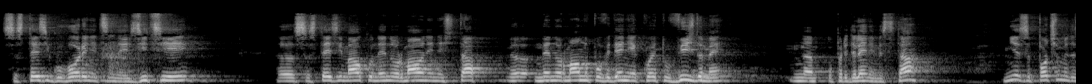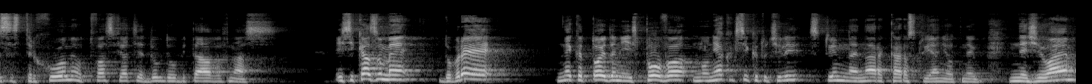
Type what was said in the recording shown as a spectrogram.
С тези говореници на езици, с тези малко ненормални неща, ненормално поведение, което виждаме на определени места, ние започваме да се страхуваме от това Святия Дух да обитава в нас. И си казваме, добре, нека Той да ни изпълва, но някак си като че ли стоим на една ръка разстояние от Него. Не желаем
